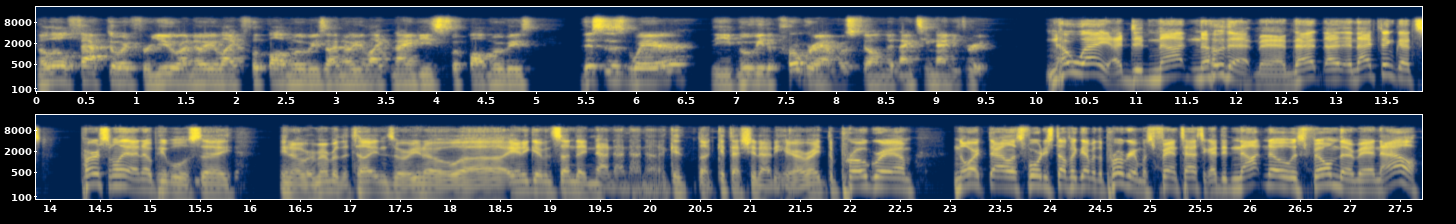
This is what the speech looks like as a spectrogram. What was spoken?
And a little factoid for you I know you like football movies, I know you like 90s football movies. This is where the movie The Program was filmed in 1993. No way! I did not know that, man. That and I think that's personally. I know people will say, you know, remember the Titans or you know, uh, any given Sunday. No, no, no, no, no. Get look, get that shit out of here. All right, the program, North Dallas, forty stuff like that. But the program was fantastic. I did not know it was filmed there, man. Now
